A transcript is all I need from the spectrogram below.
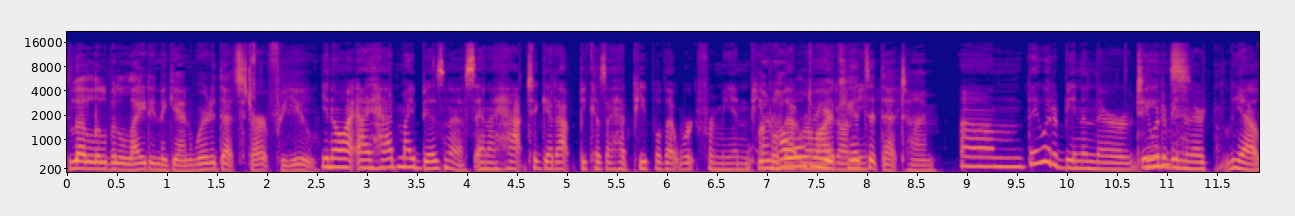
let a little bit of light in again. Where did that start for you? You know, I, I, had my business and I had to get up because I had people that worked for me and people and how that old were your kids at that time? Um, they would have been in their teens? they would have been in their yeah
